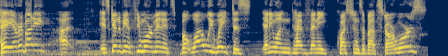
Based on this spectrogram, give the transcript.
Hey, everybody! Uh, it's gonna be a few more minutes, but while we wait, does anyone have any questions about Star Wars?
